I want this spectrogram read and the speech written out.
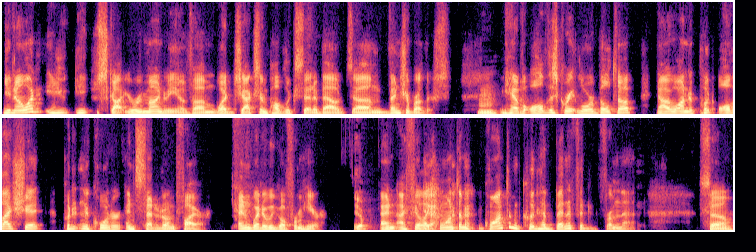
You know what, you, you Scott, you remind me of um, what Jackson Publick said about um, Venture Brothers. Mhm. We have all this great lore built up. Now I want to put all that shit, put it in a corner, and set it on fire. And where do we go from here? Yep. And I feel like Yeah. quantum quantum could have benefited from that. So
